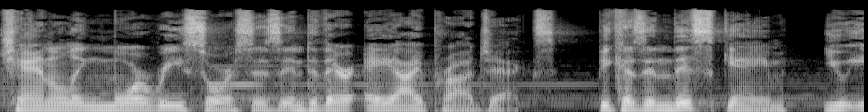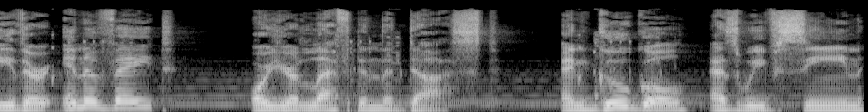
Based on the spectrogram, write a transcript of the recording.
channeling more resources into their AI projects. Because in this game, you either innovate or you're left in the dust. And Google, as we've seen,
